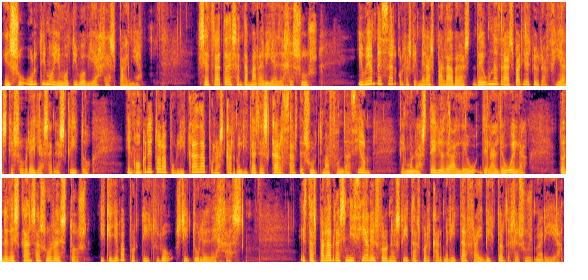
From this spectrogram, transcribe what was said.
en su último y emotivo viaje a España. Se trata de Santa Maravillas de Jesús, y voy a empezar con las primeras palabras de una de las varias biografías que sobre ella se han escrito, en concreto la publicada por las Carmelitas Descalzas de su última fundación, el monasterio de la, Aldehuela, donde descansan sus restos y que lleva por título Si tú le dejas. Estas palabras iniciales fueron escritas por el carmelita Fray Víctor de Jesús María.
